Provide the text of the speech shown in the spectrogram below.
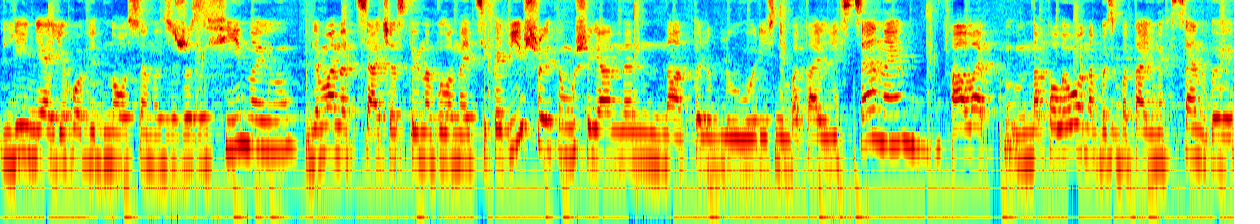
лінія його відносин з Жозефіною. Для мене ця частина була найцікавішою, тому що я не надто люблю різні батальні сцени. Але Наполеона без батальних сцен ви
